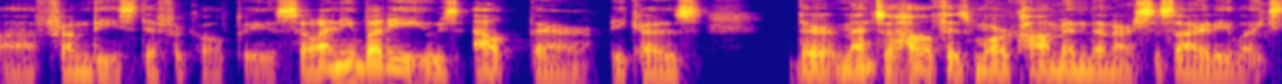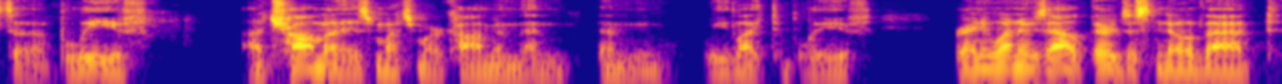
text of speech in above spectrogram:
uh, from these difficulties. So anybody who's out there, because their mental health is more common than our society likes to believe, uh, trauma is much more common than than we like to believe for anyone who's out there, just know that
